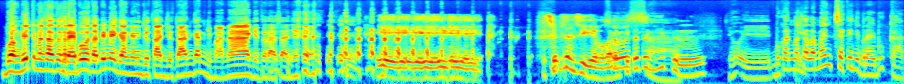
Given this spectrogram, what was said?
Buang dia cuma seratus ribu, tapi megang yang jutaan-jutaan kan gimana gitu rasanya. iya iya iya iya iya iya susah sih ya orang kita tuh gitu Yoi, bukan masalah mindset ini, Bray, bukan.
